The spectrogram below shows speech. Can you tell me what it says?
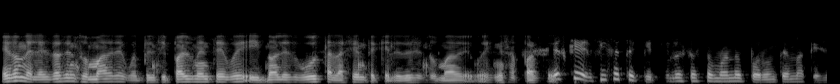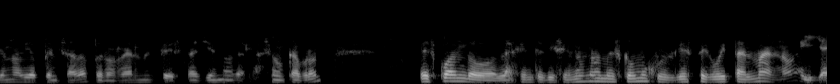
es donde les das en su madre, güey, principalmente, güey, y no les gusta a la gente que les des en su madre, güey, en esa parte. Es que fíjate que tú lo estás tomando por un tema que yo no había pensado, pero realmente estás lleno de razón, cabrón es cuando la gente dice, no mames, ¿cómo juzgué a este güey tan mal, no? Y ya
